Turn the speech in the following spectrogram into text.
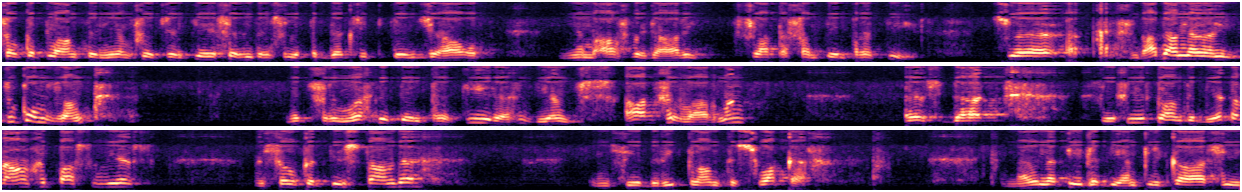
sulke plante neem fotosintese en dan hulle produksiepotensiaal neem af by daardie vlakke van temperatuur. So wat dan nou in die toekoms wank met verhoogde temperature weens aardverwarming is dat die vuurplante beter aangepas gewees by sulke toestande en vir drie plante swakker. Nou natuurlik die implikasie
